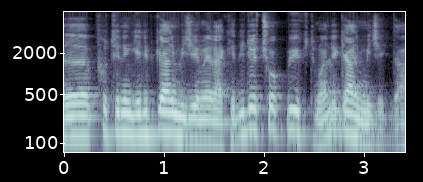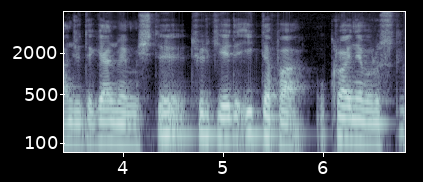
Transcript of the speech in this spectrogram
Ee, Putin'in gelip gelmeyeceği merak ediliyor. Çok büyük ihtimalle gelmeyecek. Daha önce de gelmemişti. Türkiye'de ilk defa Ukrayna ve Rus e,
